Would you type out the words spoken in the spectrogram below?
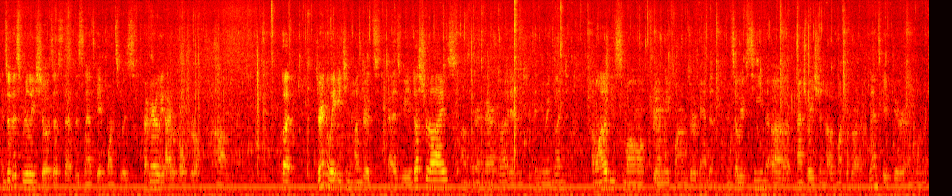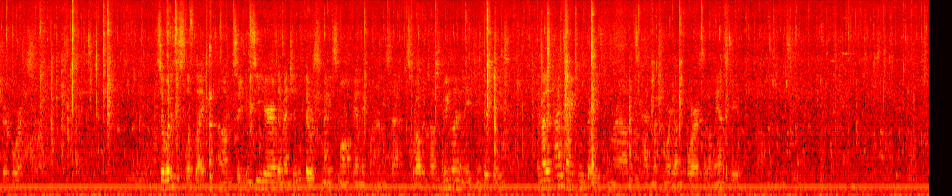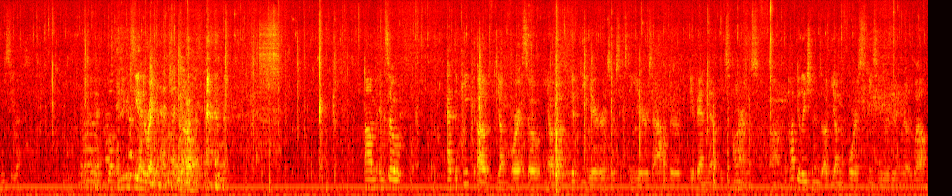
And so this really shows us that this landscape once was primarily agricultural. Um, but during the late 1800s, as we industrialize um, here in America and in New England, um, a lot of these small family farms are abandoned. And so we've seen a maturation of much of our landscape here and more mature forests. So what does this look like? Um, so you can see here, as I mentioned, there was many small family farms that sprawled across New England in the 1850s. And by the time the 1930s came around, we had much more young forests on the landscape. Um, can you see this? Okay, well, as you can see in the right image. Um, and so at the peak of young forest, so you know about 50 years or 60 years after the abandonment of these farms, um, populations of young forest species were doing really well.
